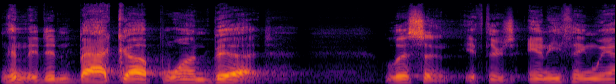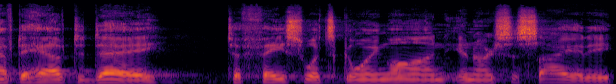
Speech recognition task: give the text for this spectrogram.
And they didn't back up one bit. Listen, if there's anything we have to have today to face what's going on in our society,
